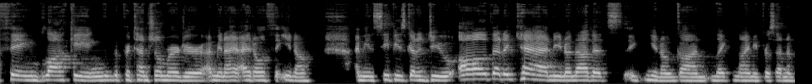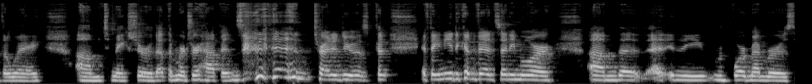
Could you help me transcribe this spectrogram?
thing blocking the potential merger. I mean, I, I don't think, you know, I mean, CP is going to do all that it can, you know, now that's, you know, gone like 90% of the way um, to make sure that the merger happens and try to do is if they need to convince any more, um, the, any board members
